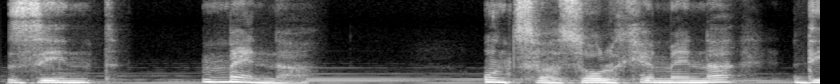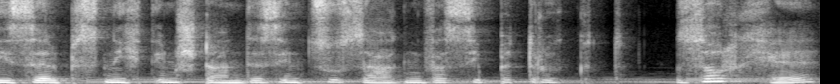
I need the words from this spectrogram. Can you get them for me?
sind Männer. Und zwar solche Männer, die selbst nicht imstande sind zu sagen, was sie bedrückt. Solche,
